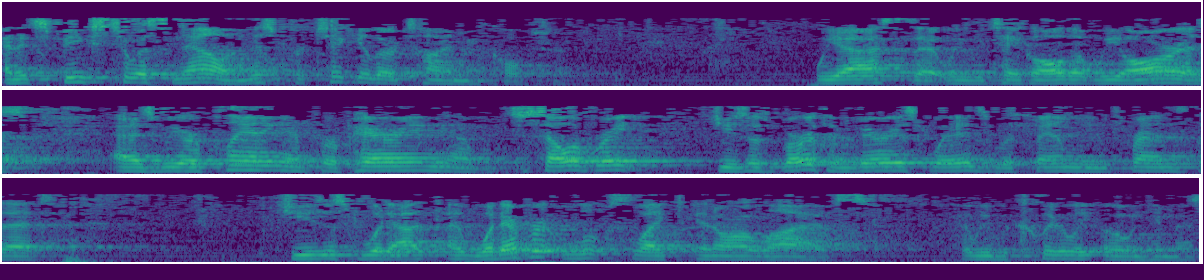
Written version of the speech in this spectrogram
And it speaks to us now in this particular time and culture. We ask that we would take all that we are as, as we are planning and preparing uh, to celebrate Jesus' birth in various ways with family and friends, that Jesus would, uh, whatever it looks like in our lives, that we would clearly own him as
